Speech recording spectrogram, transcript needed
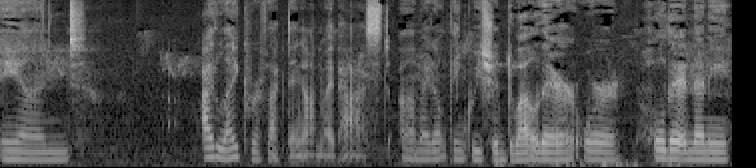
And I like reflecting on my past. Um, I don't think we should dwell there or hold it in any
